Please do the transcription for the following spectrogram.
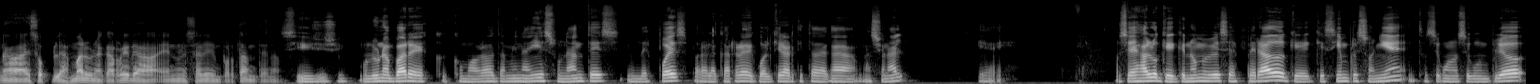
nada, eso plasmar una carrera en un escenario importante, ¿no? Sí, sí, sí. Un Luna Par, es, como hablaba también ahí, es un antes y un después para la carrera de cualquier artista de acá nacional. Eh, o sea, es algo que, que no me hubiese esperado, que, que siempre soñé. Entonces, cuando se cumplió,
